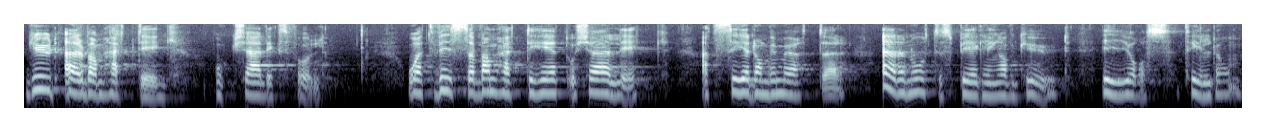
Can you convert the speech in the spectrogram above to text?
Gud är barmhärtig och kärleksfull. Och att visa barmhärtighet och kärlek, att se dem vi möter, är en återspegling av Gud i oss till dem.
